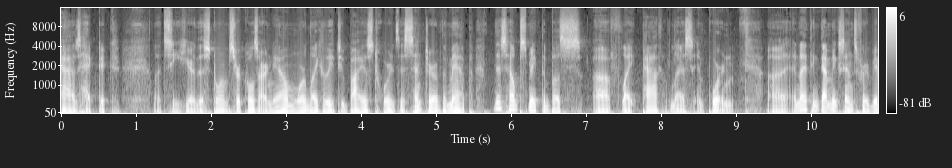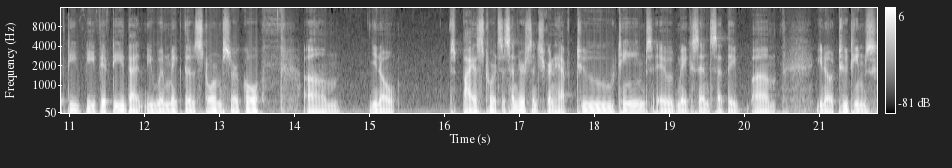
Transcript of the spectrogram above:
as hectic. Let's see here. The storm circles are now more likely to bias towards the center of the map. This helps make the bus uh, flight path less important. Uh, and I think that makes sense for 50 v 50 that you would make the storm circle, um, you know, bias towards the center since you're going to have two teams. It would make sense that they. Um, you know two teams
